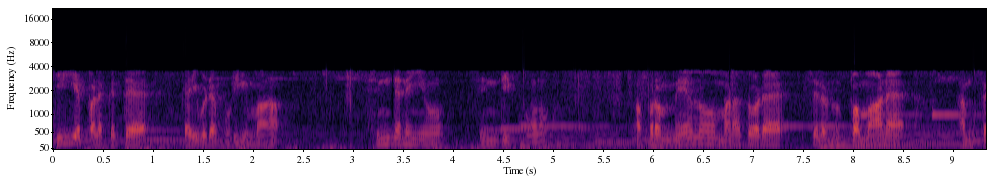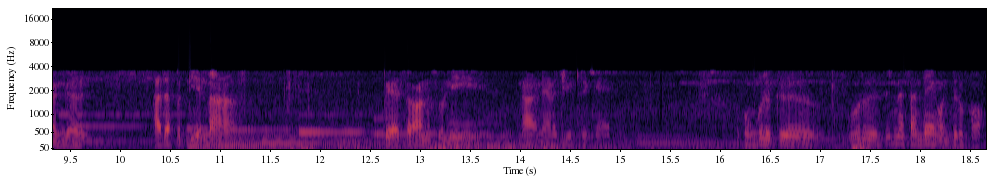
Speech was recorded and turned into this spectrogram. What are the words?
தீய பழக்கத்தை கைவிட முடியுமா சிந்தனையும் சிந்திப்போம். அப்புறம் மேலும் மனசோட சில நுட்பமான அம்சங்கள் அதை பற்றி எல்லாம் பேசலாம்னு சொல்லி நான் நினச்சிட்டு இருக்கேன். உங்களுக்கு ஒரு சின்ன சந்தேகம் வந்திருக்கும்.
